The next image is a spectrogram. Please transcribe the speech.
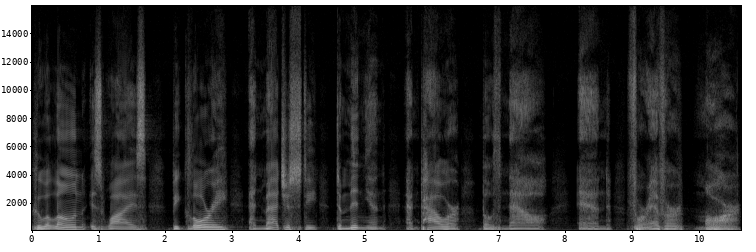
who alone is wise, be glory and majesty, dominion and power, both now and forevermore.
